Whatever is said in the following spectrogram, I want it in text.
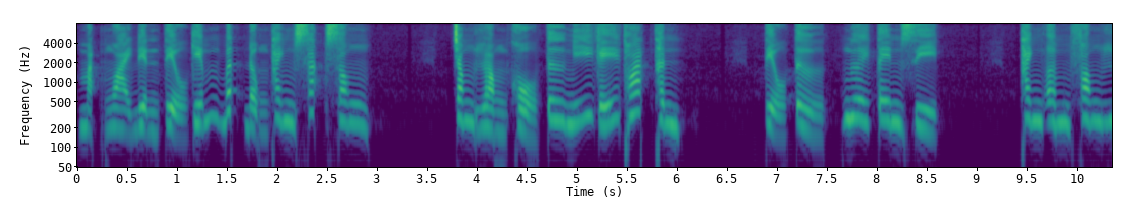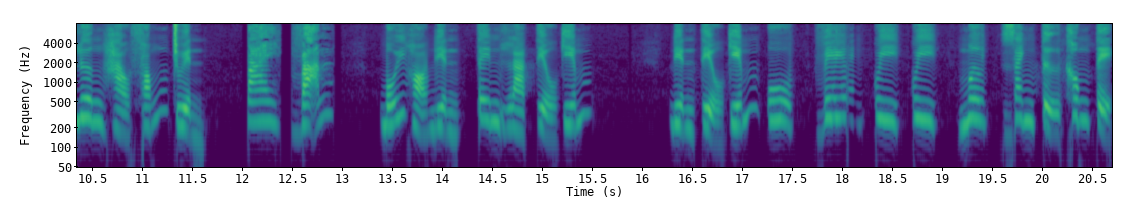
Mặt ngoài điện tiểu kiếm bất động thanh sắc xong. Trong lòng khổ tư nghĩ kế thoát thân. Tiểu tử, ngươi tên gì? Thanh âm phong lương hào phóng truyền. Tai, vãn. Bối họ điền tên là tiểu kiếm. Điền tiểu kiếm U, V, Quy, Quy, Mơ, danh tự không tệ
